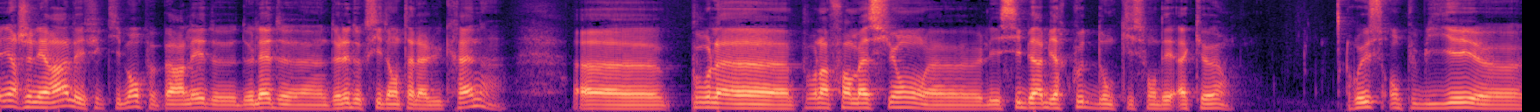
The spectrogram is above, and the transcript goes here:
De manière générale, effectivement, on peut parler de, l'aide occidentale à l'Ukraine. Euh, pour l'information, euh, les cyberbirkouts, donc qui sont des hackers russes, ont publié, euh,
